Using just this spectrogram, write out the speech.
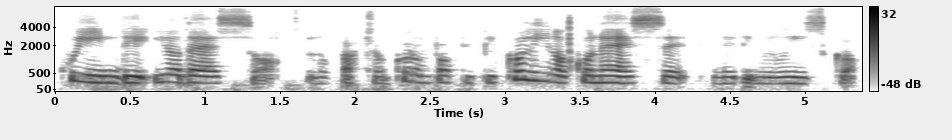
Quindi io adesso lo faccio ancora un po' più piccolino, con S ne diminuisco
